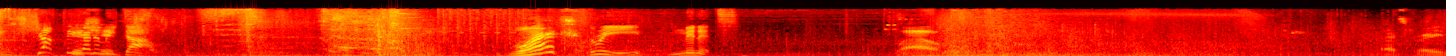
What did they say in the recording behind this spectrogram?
You shut the Good enemy shit. down. What? Three minutes. Wow. That's crazy.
